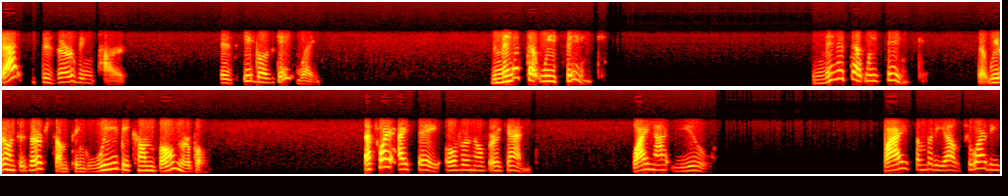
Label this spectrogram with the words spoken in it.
that deserving part is ego's gateway. The minute that we think, the minute that we think that we don't deserve something, we become vulnerable. That's why I say over and over again why not you? Why somebody else? Who are these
